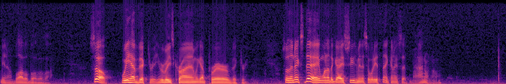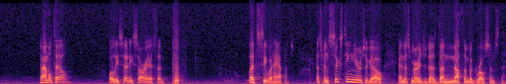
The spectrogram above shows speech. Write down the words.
You know, blah blah blah blah blah." So we have victory. Everybody's crying. We got prayer, of victory. So the next day, one of the guys sees me and they said, "What do you think?" And I said, "I don't know. Time will tell." Well, he said he's sorry. I said, let's see what happens. That's been 16 years ago, and this marriage has done nothing but grow since then.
